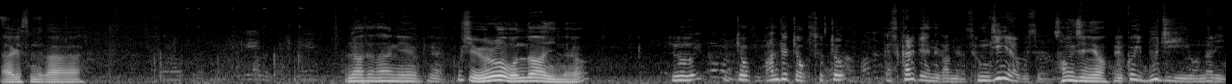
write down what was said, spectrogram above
알겠습니다. 안녕하세요 사장님. 네. 혹시 이런 원단 있나요? 저 이쪽 반대쪽 서쪽 에스카레이터에 있는 거 가면 성진이라고 있어요. 성진이요? 네, 거기 무지 원단이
